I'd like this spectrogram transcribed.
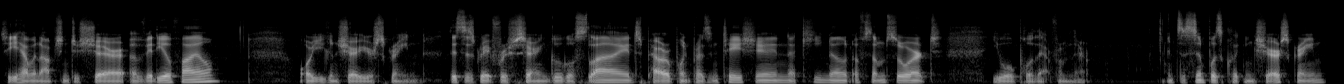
So you have an option to share a video file or you can share your screen. This is great for sharing Google Slides, PowerPoint presentation, a keynote of some sort. You will pull that from there. It's as simple as clicking share screen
